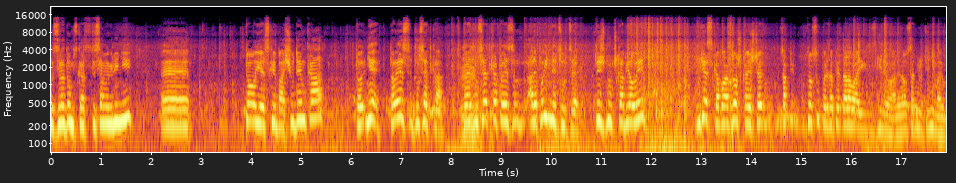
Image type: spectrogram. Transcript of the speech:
z Radomska, z tej samej linii. E, to jest chyba siódemka. To nie, to jest dwusetka. To jest dwusetka, to jest, ale po innej córce. Tyś wnuczka biały. Dwudziestka była groszka jeszcze, zapie, no super zapierdalała i zginęła, ale na ostatnim locie nie mają.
